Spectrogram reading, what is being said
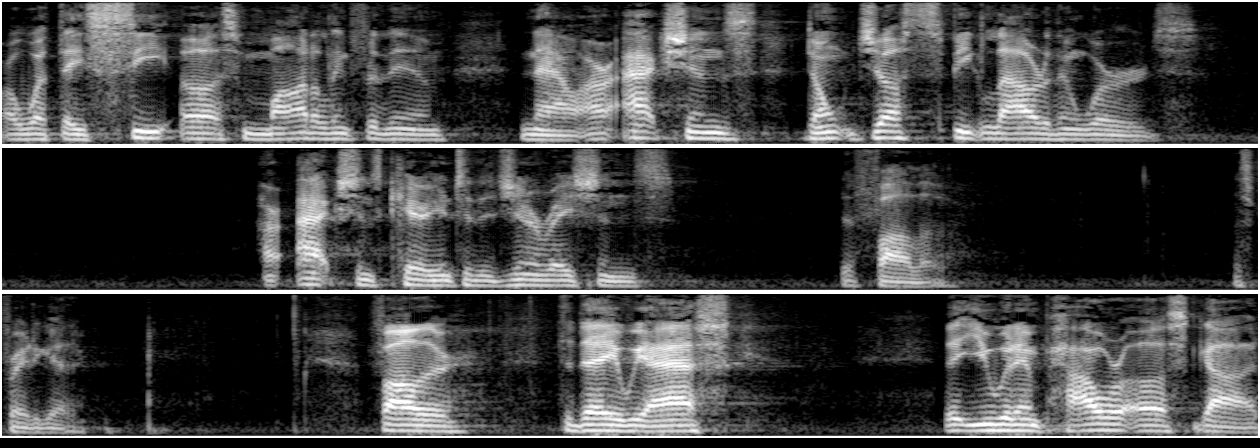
are what they see us modeling for them now. Our actions don't just speak louder than words, our actions carry into the generations that follow. Let's pray together. Father, today we ask that you would empower us, God,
